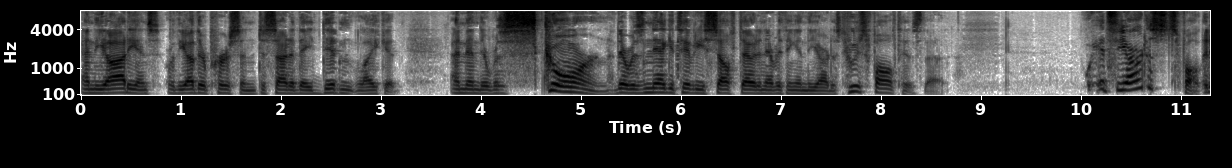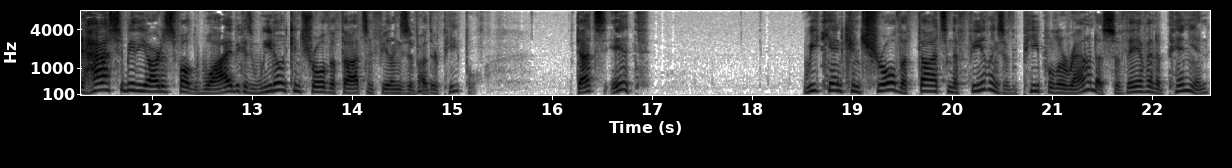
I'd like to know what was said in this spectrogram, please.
and the audience or the other person decided they didn't like it? And then there was scorn, there was negativity, self doubt, and everything in the artist. Whose fault is that? It's the artist's fault. It has to be the artist's fault. Why? Because we don't control the thoughts and feelings of other people. That's it we can't control the thoughts and the feelings of the people around us. So if they have an opinion,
